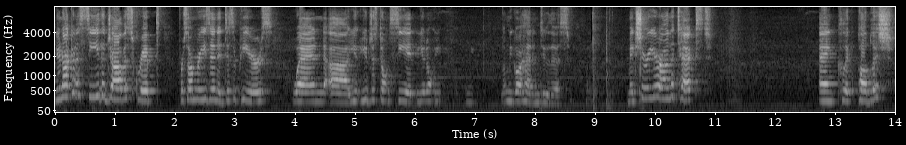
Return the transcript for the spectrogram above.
You're not going to see the JavaScript. For some reason, it disappears when uh, you, you just don't see it. You don't. You, let me go ahead and do this. Make sure you're on the text and click publish.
